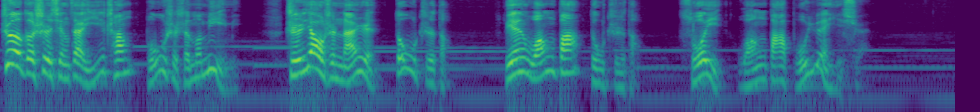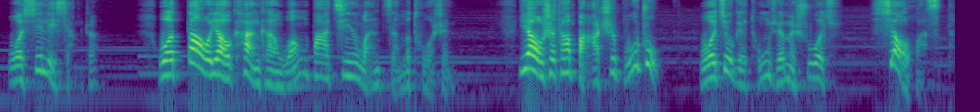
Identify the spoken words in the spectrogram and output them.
这个事情在宜昌不是什么秘密，只要是男人都知道。连王八都知道，所以王八不愿意选。我心里想着，我倒要看看王八今晚怎么脱身。要是他把持不住，我就给同学们说去，笑话死他。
